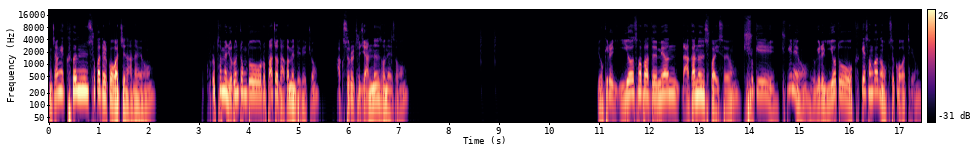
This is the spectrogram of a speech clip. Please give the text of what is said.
당장에 큰 수가 될 것 같진 않아요. 그렇다면 이런 정도로 빠져나가면 되겠죠? 악수를 두지 않는 선에서 여기를 이어서 받으면 나가는 수가 있어요. 축이 축이네요. 여기를 이어도 크게 상관은 없을 것 같아요.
